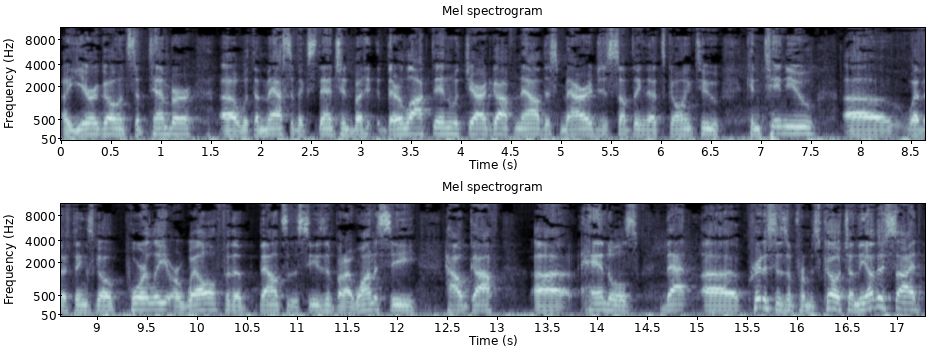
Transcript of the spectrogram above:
a year ago in September uh, with a massive extension, but they're locked in with Jared Goff now. This marriage is something that's going to continue, uh, whether things go poorly or well for the balance of the season. But I want to see how Goff uh, handles that uh, criticism from his coach. On the other side,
